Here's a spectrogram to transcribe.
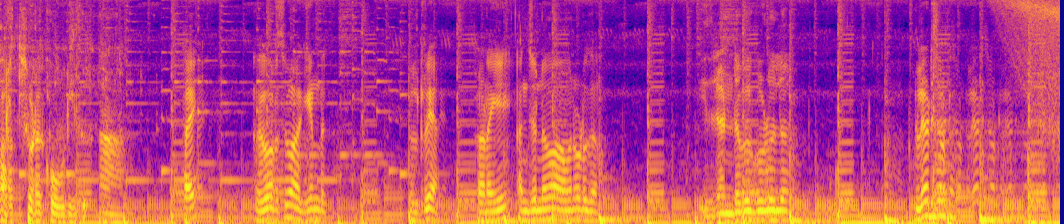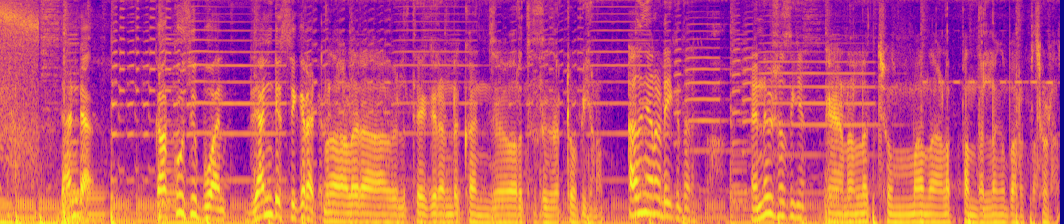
കുറച്ചുകൂടെ കൂടിയത്. ആ. ഇത് കുറച്ച് ബാക്കിയുണ്ട്. ഫിൽട്ടറിയാ. വേണമെങ്കിൽ അഞ്ചെണ്ണം മാവന് കൊടുക്കാം. ഇത് രണ്ടു പോയി കൂടുതലോ പുള്ളി അടിച്ചോട്ടെ. രണ്ട്? കക്കൂസി പോവാൻ രണ്ട് സിഗരറ്റ്. നാളെ രാവിലത്തേക്ക് രണ്ട് കഞ്ചാവ് വറുത്ത് സിഗരറ്റ് ഒപ്പിക്കണം. അത് ഞാൻ ഇടയ്ക്ക് തരാം. എന്നെ വിശ്വസിക്കാം. കേണല്ല ചുമ്മാ നാളെ പന്തലങ്ങ് പറപ്പിച്ചോടാം.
